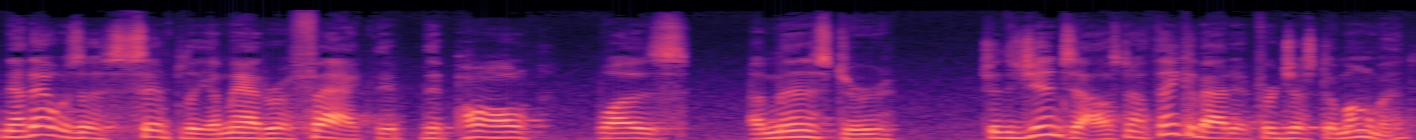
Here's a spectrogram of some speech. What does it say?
Now, that was a, simply a matter of fact that, that Paul was a minister to the Gentiles. Now, think about it for just a moment.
